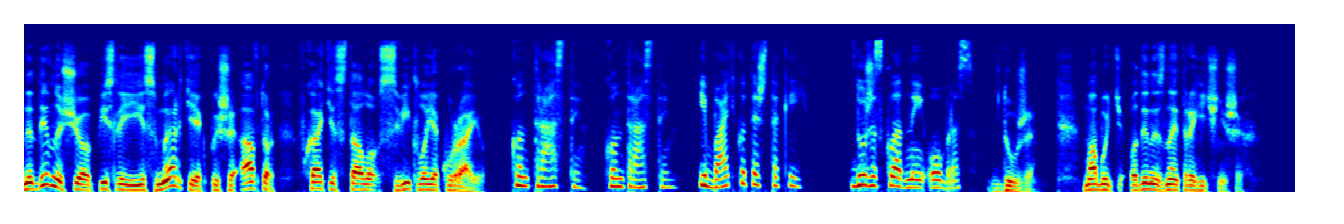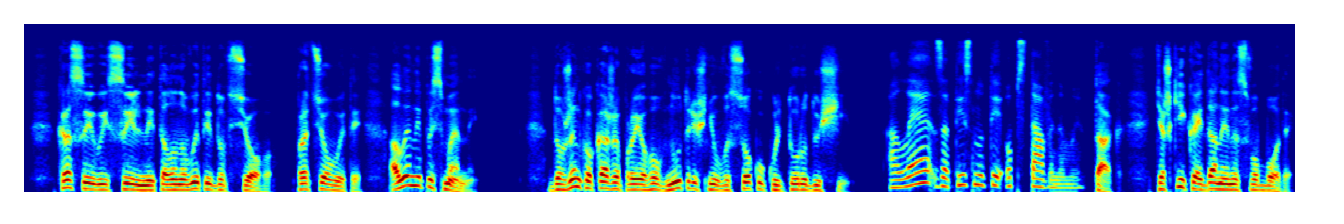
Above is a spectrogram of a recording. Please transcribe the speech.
Не дивно, що після її смерті, як пише автор, в хаті стало світло, як у раю. Контрасти, контрасти. І батько теж такий. Дуже складний образ. Дуже. Мабуть, один із найтрагічніших. Красивий, сильний, талановитий до всього, працьовитий, але не письменний. Довженко каже про його внутрішню високу культуру душі. Але затиснутий обставинами. Так, тяжкі кайдани несвободи.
